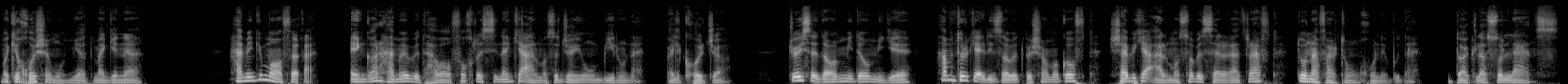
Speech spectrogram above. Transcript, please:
ما که خوشمون میاد مگه نه؟ همگی موافقن. انگار همه به توافق رسیدن که الماسا جایی اون بیرونن ولی کجا؟ جویس ادامه میده و میگه همونطور که الیزابت به شما گفت شبی که الماسا به سرقت رفت دو نفر تو اون خونه بودن داگلاس و لنس.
